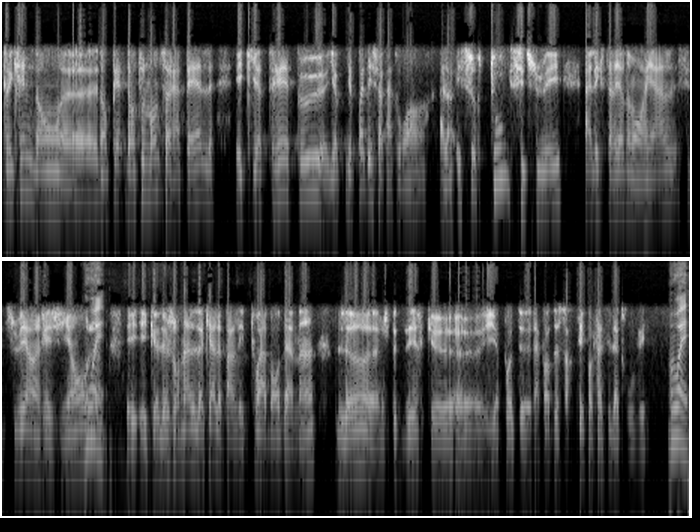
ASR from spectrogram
c'est un crime dont, euh, dont, dont, tout le monde se rappelle et qui a très peu, il n'y a, a, pas d'échappatoire. Alors, et surtout si tu es à l'extérieur de Montréal, si tu es en région oui. et, et, que le journal local a parlé de toi abondamment, là, euh, je peux te dire que euh, il y a pas de la porte de sortie n'est pas facile à trouver. Ouais.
